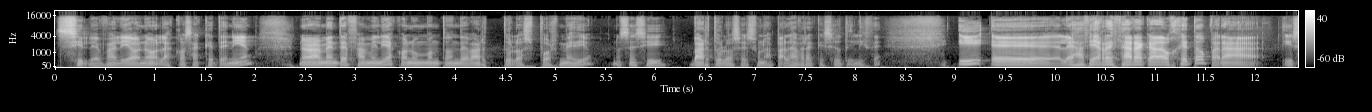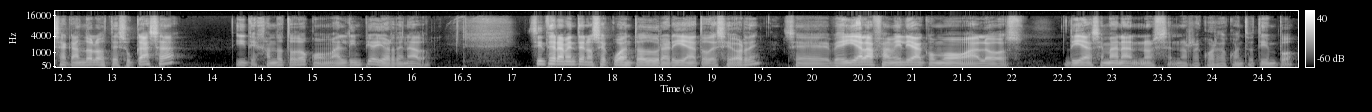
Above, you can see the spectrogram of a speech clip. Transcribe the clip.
si les valía o no las cosas que tenían. Normalmente familias con un montón de bártulos por medio. No sé si bártulos es una palabra que se utilice. Y eh, les hacía rezar a cada objeto para ir sacándolos de su casa y dejando todo como más limpio y ordenado. Sinceramente no sé cuánto duraría todo ese orden. Se veía la familia como a los días, semanas, no, sé, no recuerdo cuánto tiempo,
